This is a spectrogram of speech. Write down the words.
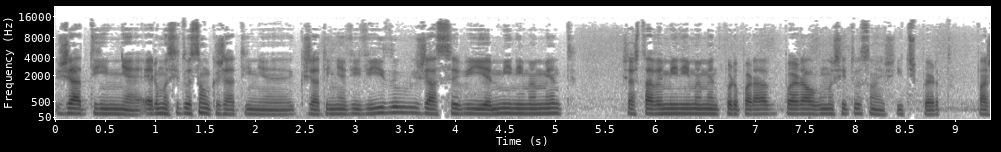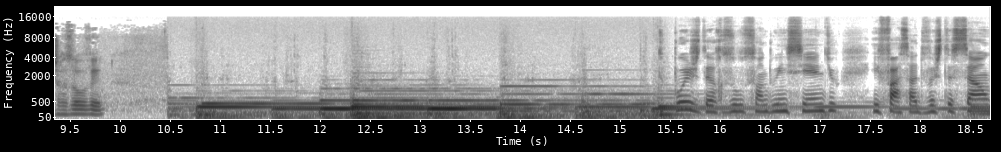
já tinha, era uma situação que já tinha, que já tinha vivido, já sabia minimamente, já estava minimamente preparado para algumas situações e desperto para as resolver. Depois da resolução do incêndio e face à devastação,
